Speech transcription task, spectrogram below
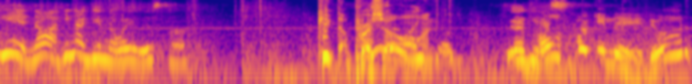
again. Nah, he's not getting away this time. Keep the pressure You like on. the they're biggest- both booking it, dude.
